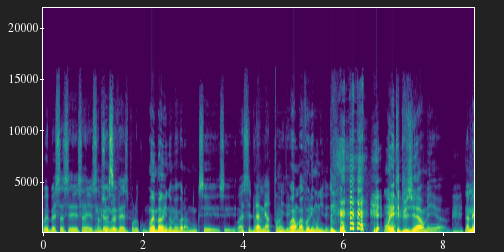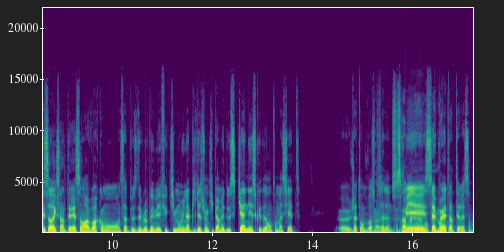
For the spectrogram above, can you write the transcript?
Oui, bah ça, c'est ça, Samsung euh, c'est- le fait pour le coup. Ouais, bah oui, non, mais voilà. Donc c'est. c'est- Ouais, c'est de Voilà. la merde ton Ouais, idée. Ouais, on m'a volé mon idée. bon, on était plusieurs, mais. euh, Non, mais c'est vrai que c'est intéressant à voir comment ça peut se développer. Mais effectivement, une application qui permet de scanner ce que tu as dans ton assiette, euh, j'attends de voir ce que Voilà. ça donne. Ce sera un peu mais ça complément, peut être quoi. intéressant.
